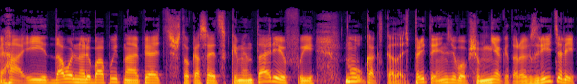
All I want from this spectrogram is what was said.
А, и довольно любопытно опять, что касается комментариев и, ну, как сказать, претензий, в общем, некоторых зрителей.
